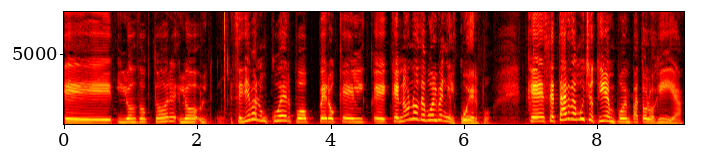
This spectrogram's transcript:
eh, los doctores se llevan un cuerpo, pero que, el, eh, que no nos devuelven el cuerpo, que se tarda mucho tiempo en patología,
